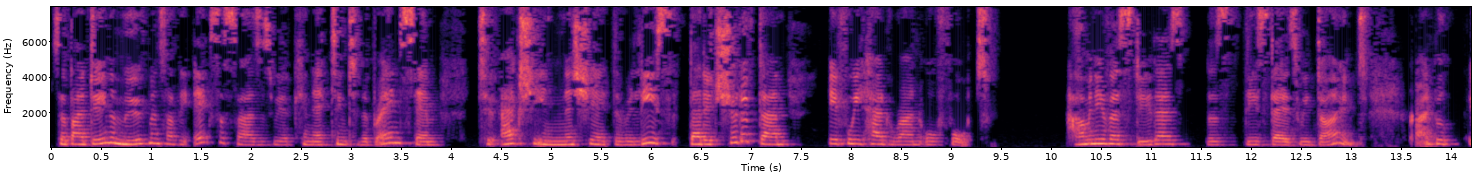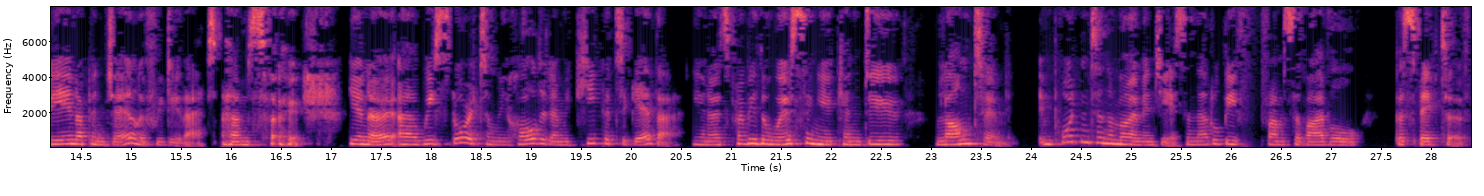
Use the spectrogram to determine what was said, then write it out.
So by doing the movements of the exercises, we are connecting to the brain stem to actually initiate the release that it should have done if we had run or fought. How many of us do those this, these days? We don't, right? We'll end up in jail if we do that. Um, so, you know, uh, we store it and we hold it and we keep it together. You know, it's probably the worst thing you can do long term important in the moment, yes, and that'll be from survival perspective.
